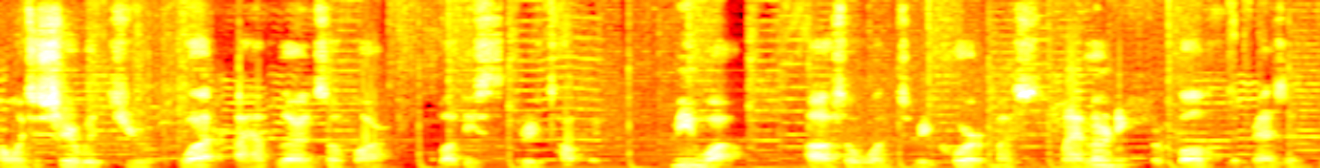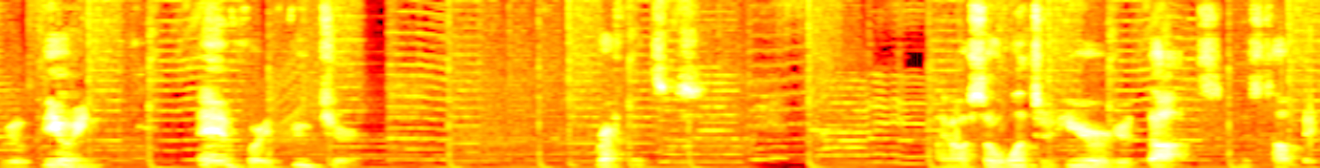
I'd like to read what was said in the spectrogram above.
I want to share with you what I have learned so far about these three topics. Meanwhile, I also want to record my, my learning for both the present viewing and for future references. I also want to hear your thoughts on this topic.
